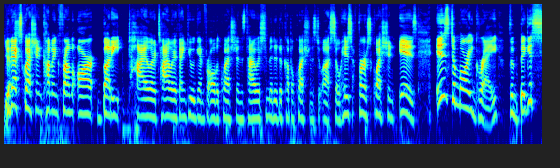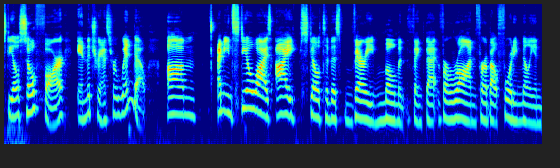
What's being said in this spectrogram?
The Yes. next question coming from our buddy Tyler. Tyler, thank you again for all the questions. Tyler submitted a couple questions to us. So his first question is Is Demarai Gray the biggest steal so far in the transfer window? Um I mean, steal wise, I still to this very moment think that Varane for about $40 million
